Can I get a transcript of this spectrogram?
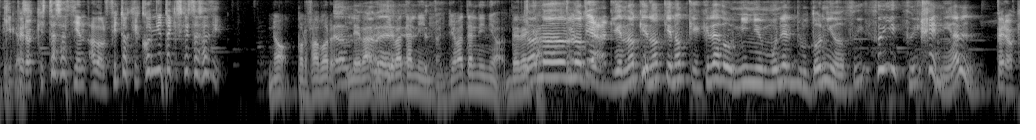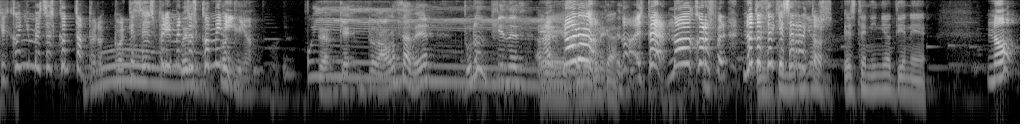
¿qué. ¿Pero qué estás haciendo? Adolfito, ¿qué coño te crees que estás haciendo? No, por favor, leva- a ver, llévate al niño, llévate al niño. Bebeca. No, no, no, que, que no, que no, que no, que he creado un niño inmune al plutonio. Soy, soy, soy genial. ¿Pero qué coño me estás contando? ¿Pero por qué haces experimentos Pues, con mi porque- niño? Pero, que- pero vamos a ver, tú no tienes- A Eh, no, no, Bebeca. no, espera, no, corre, no te Este acerques al niño- rector. Este niño tiene. No,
